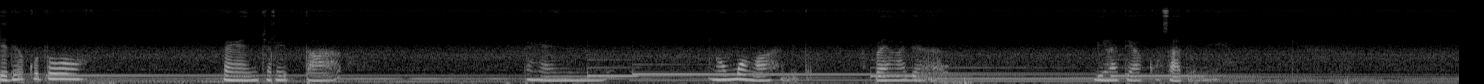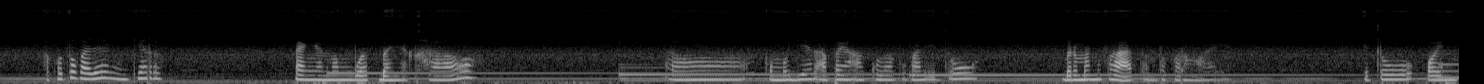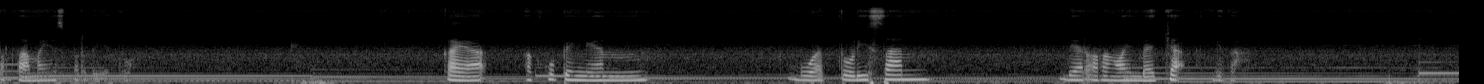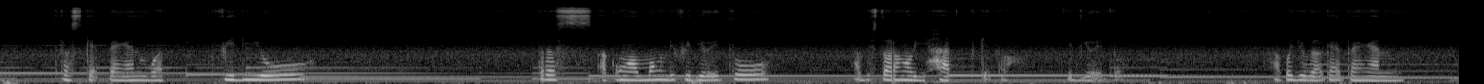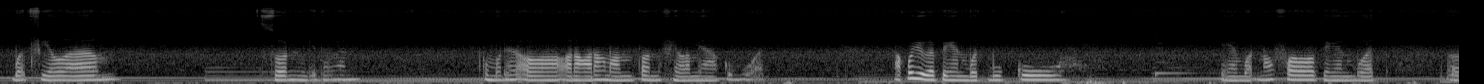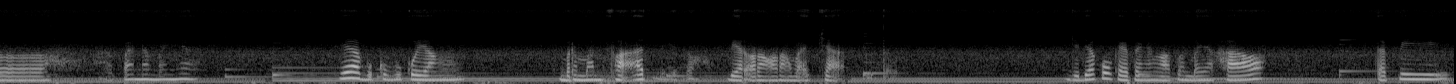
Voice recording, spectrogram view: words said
jadi aku tuh pengen cerita pengen ngomong lah gitu apa yang ada di hati aku saat ini. Aku tuh kadang mikir pengen membuat banyak hal uh, kemudian apa yang aku lakukan itu bermanfaat untuk orang lain itu poin pertamanya seperti itu. Kayak aku pengen buat tulisan biar orang lain baca gitu. Terus kayak pengen buat video. Terus aku ngomong di video itu habis itu orang lihat gitu video itu. Aku juga kayak pengen buat film soon gitu kan. Kemudian oh, orang-orang nonton film yang aku buat. Aku juga pengen buat buku pengen buat novel pengen buat uh, apa namanya ya buku-buku yang bermanfaat gitu biar orang-orang baca gitu. Jadi aku kayak pengen ngelakuin banyak hal tapi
